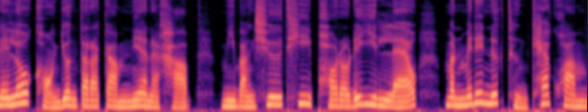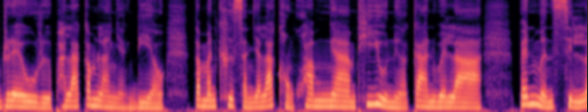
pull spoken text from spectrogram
ในโลกของยนตรกรรมเนี่ยนะครับ มีบางชื่อที่พอเราได้ยินแล้ว มันไม่ได้นึกถึงแค่ความเร็วหรือพละกำลังอย่างเดียว แต่มันคือสัญลักษณ์ของความงามที่อยู่เหนือการเวลา เป็นเหมือนศิล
